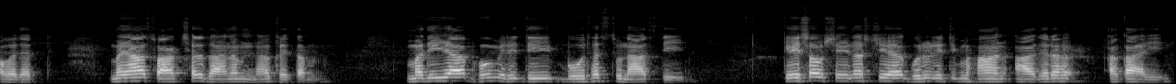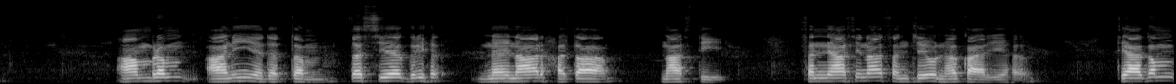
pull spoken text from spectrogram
अवदत्। मैं स्वाक्षरदान न कृतम। मदीया भूमिरीति बोधस्तु नास्ति। केशवसेन से गुरुरीति महान आदर अकारी। आम्रम आनीय दत्तम। तस्य गृह नयनार्हता नास्ति। संयासीना संचयो न कार्य। त्यागम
